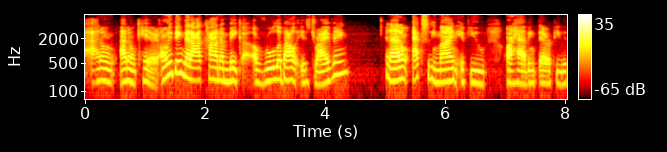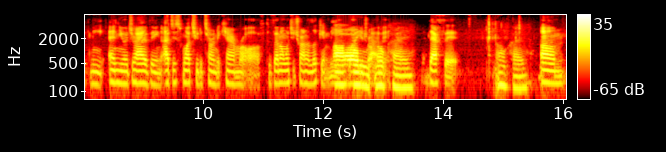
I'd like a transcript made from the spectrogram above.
I don't. I don't care. The only thing that I kind of make a, a rule about is driving. And I don't actually mind if you are having therapy with me and you're driving. I just want you to turn the camera off because I don't want you trying to look at me while Oh, you're driving. okay, That's it. Okay. Um,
